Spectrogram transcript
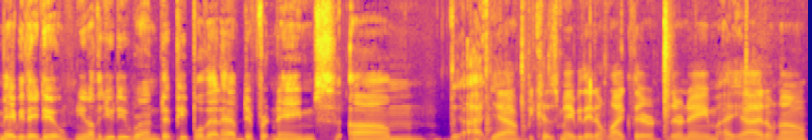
Maybe they do. You know, you do run into people that have different names. Um, I, yeah, because maybe they don't like their their name. I, I don't know.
